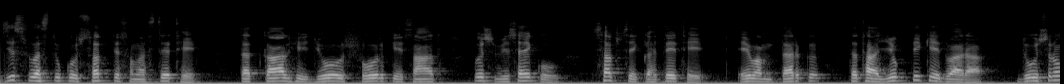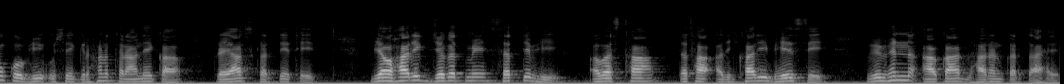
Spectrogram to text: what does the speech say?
जिस वस्तु को सत्य समझते थे, तत्काल ही ज़ोर शोर के साथ उस विषय को सबसे कहते थे एवं तर्क तथा युक्ति के द्वारा दूसरों को भी उसे ग्रहण कराने का प्रयास करते थे। व्यवहारिक जगत में सत्य भी अवस्था तथा अधिकारी भेद से विभिन्न आकार धारण करता है।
